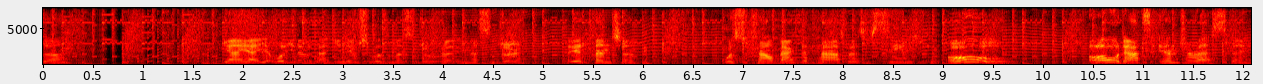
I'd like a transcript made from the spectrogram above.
Yeah, yeah, yeah. Well, you knew that. You knew she was a messenger already. Messenger, pay attention. was to travel back to the past, but as it seems you can... Oh! Oh, that's interesting.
